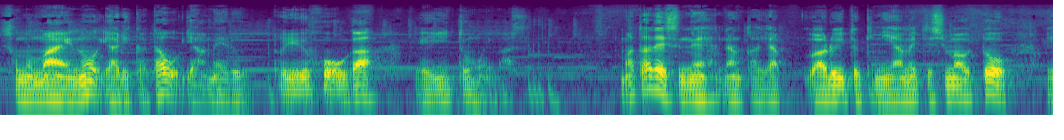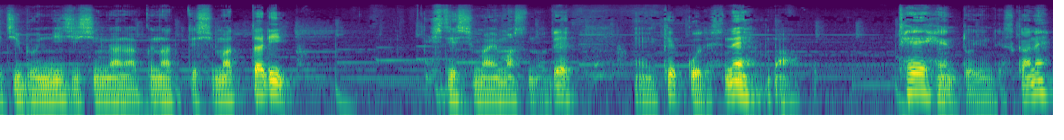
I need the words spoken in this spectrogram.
その前のやり方をやめるという方がいいと思います。またですねなんかや悪い時にやめてしまうと自分に自信がなくなってしまったりしてしまいますので、え、結構ですねまあ底辺というんですかね、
